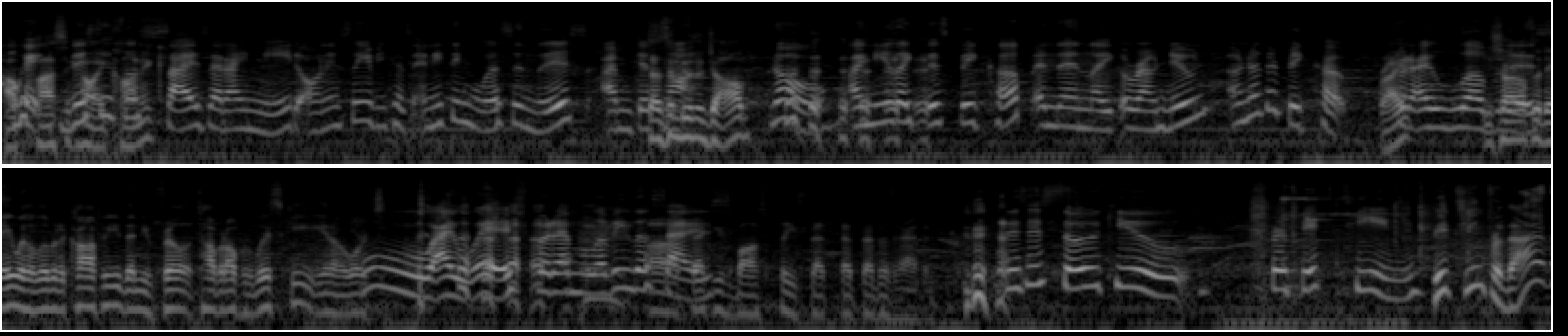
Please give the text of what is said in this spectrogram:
How Okay, classic, this how is iconic. the size that I need, honestly, because anything less than this, I'm just Doesn't not. do the job. No, I need like this big cup, and then like around noon, another big cup. Right? But I love You start this. off the day with a little bit of coffee, then you fill it, top it off with whiskey. You know, it works. Ooh, I wish, but I'm loving the Uh, size. Becky's boss, please. That that, that doesn't happen. This is so cute. For 15, 15 for that?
